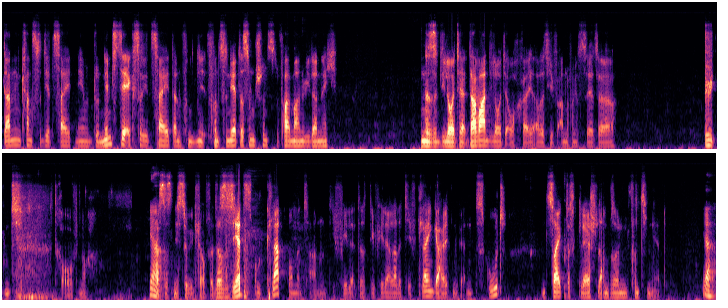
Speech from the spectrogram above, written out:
dann kannst du dir Zeit nehmen. Du nimmst dir extra die Zeit, dann fun funktioniert das im schlimmsten Fall mal wieder nicht. Und da sind die Leute, da waren die Leute auch relativ anfangs sehr, sehr wütend drauf noch. Ja. Dass das nicht so geklappt hat. Dass es jetzt gut klappt momentan und die Fehler, dass die Fehler relativ klein gehalten werden, ist gut und zeigt, dass Clash langsam funktioniert. Ja,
